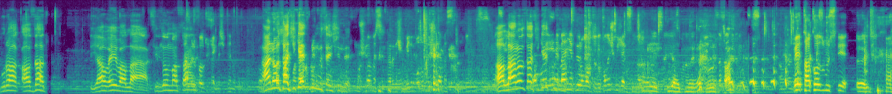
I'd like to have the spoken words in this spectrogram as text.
Burak, Azat. Ya eyvallah. Siz olmazsanız. Koltuğu çek de şimdi. Hani o saçı kesmiyor mu sen şimdi? Düşüremezsin kardeşim. Benim modumu düşüremezsin. Benim Allah'ın o saçı Ben yayını mu? ben yapıyorum ortada. Konuşmayacaksın bana. Ve takoz musti öldü.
